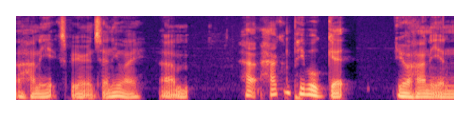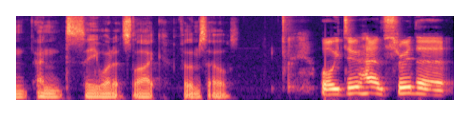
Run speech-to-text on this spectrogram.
a honey experience anyway. Um, how, how can people get your honey and, and see what it's like for themselves? Well, we do have through the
